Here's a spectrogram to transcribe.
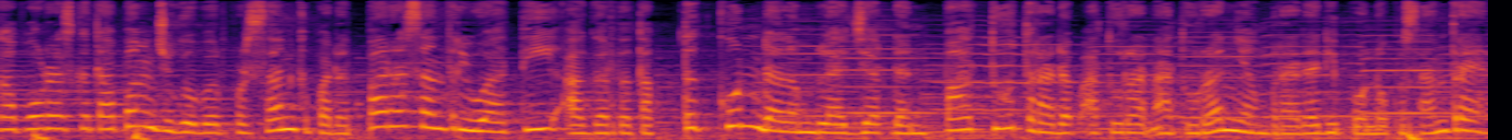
Kapolres Ketapang juga berpesan kepada para santriwati agar tetap tekun dalam belajar dan patuh terhadap aturan-aturan yang berada di pondok pesantren.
